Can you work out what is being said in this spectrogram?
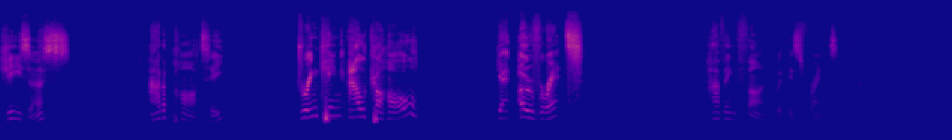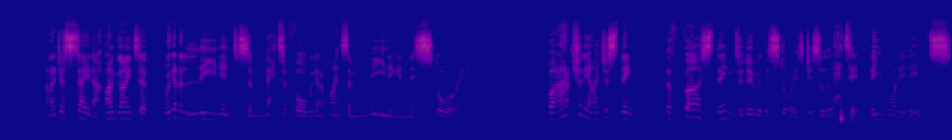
Jesus at a party, drinking alcohol, get over it, having fun with his friends and family. And I just say that. I'm going to, we're going to lean into some metaphor. We're going to find some meaning in this story. But actually, I just think the first thing to do with this story is just let it be what it is.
